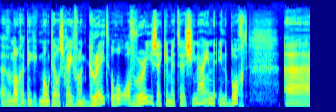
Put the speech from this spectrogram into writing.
Uh, we mogen denk ik momenteel spreken van een great wall of worry. Zeker met uh, China in de, in de bocht. Uh,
